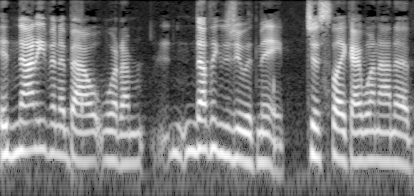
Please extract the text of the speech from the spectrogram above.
it not even about what I'm, nothing to do with me. Just like I went on a,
